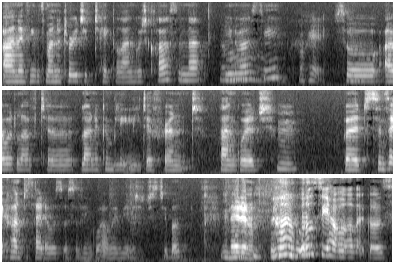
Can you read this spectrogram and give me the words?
and I think it's mandatory to take a language class in that university. Oh, okay. So I would love to learn a completely different language. Mm. But since I can't decide, I was also thinking, well, maybe I should just do both. But I don't know. we'll see how well that goes.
